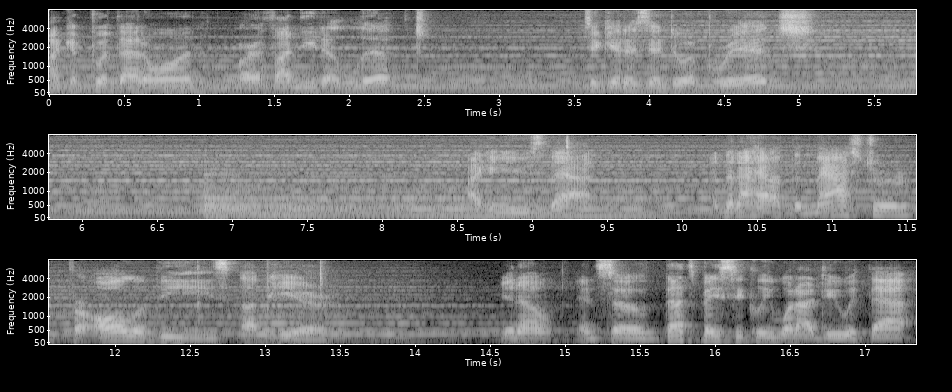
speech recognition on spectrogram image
I can put that on. Or if I need a lift to get us into a bridge, I can use that. And then I have the master for all of these up here, you know? And so that's basically what I do with that.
